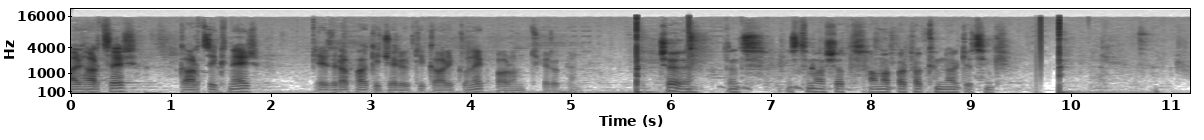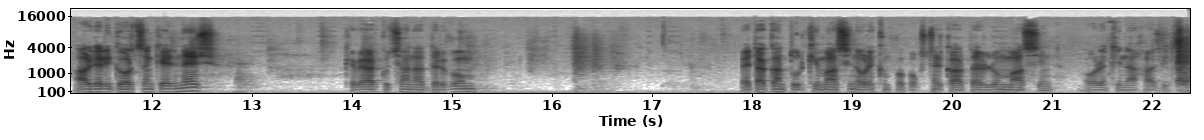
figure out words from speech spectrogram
Այլ հարցեր, կարծիքներ, եզրափակիչ երույթի կարիք ունեք, պարոն Թերոբյան։ Չէ, այտենց ինձ թվում է շատ համապարփակ քննարկեցինք։ Արգելի գործընկերներ, քվեարկությանը դրվում պետական турքի մասին օրենքում փոփոխություններ կատարելու մասին օրենքի նախագիծը.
